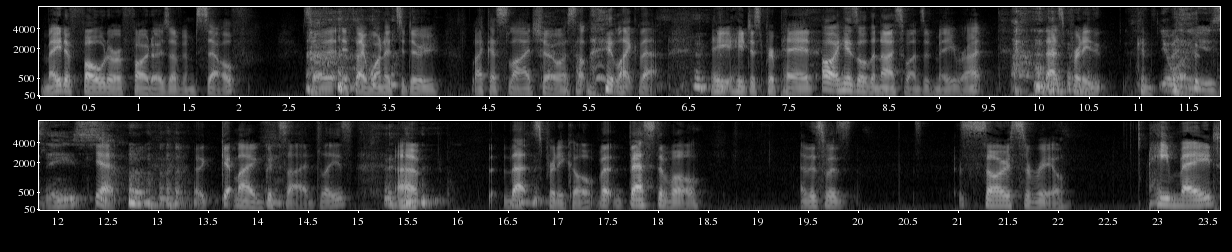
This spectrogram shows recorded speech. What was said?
made a folder of photos of himself, so that if they wanted to do like a slideshow or something like that, he he just prepared. Oh, here's all the nice ones of me, right? That's pretty. Con- You want to use these? yeah, get my good side, please. Um, that's pretty cool. But best of all, and this was so surreal. He made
